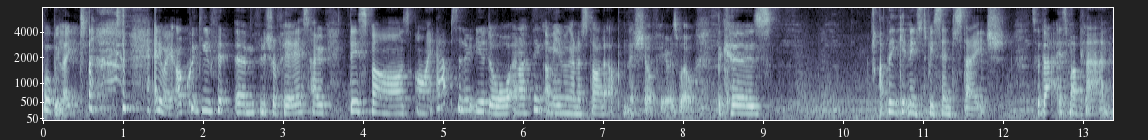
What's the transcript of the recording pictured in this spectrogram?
we'll be late. anyway, I'll quickly fi um, finish off here. So this vase I absolutely adore and I think I'm even gonna style it up on this shelf here as well because I think it needs to be centre stage. So that is my plan.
